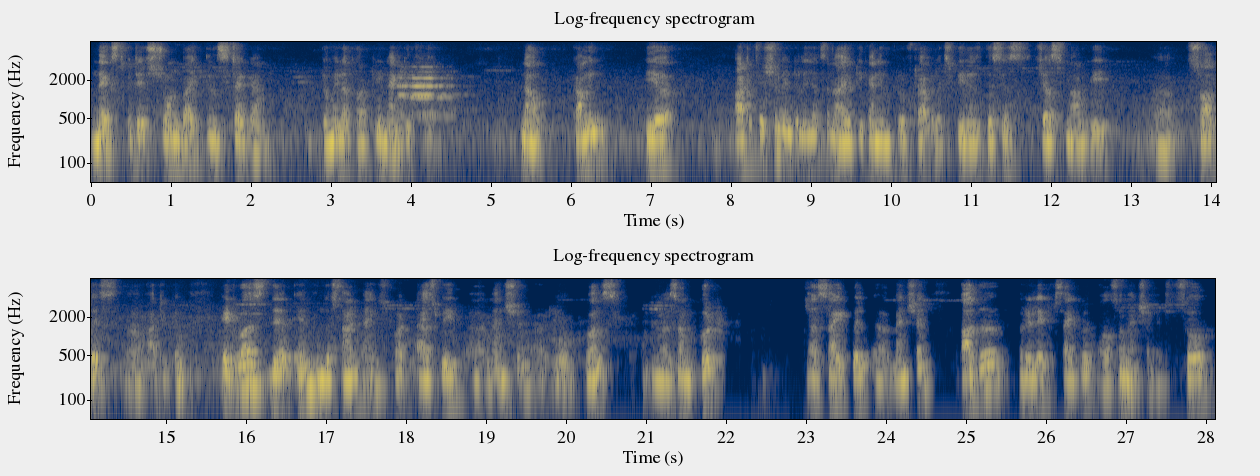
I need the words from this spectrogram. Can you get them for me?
next it is shown by Instagram, domain authority 93. Now, coming here, artificial intelligence and IoT can improve travel experience. This is just now we uh, saw this uh, article. It was there in Hindustan Times, but as we uh, mentioned earlier, once uh, some good uh, site will uh, mention, other related site will also mention it. So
